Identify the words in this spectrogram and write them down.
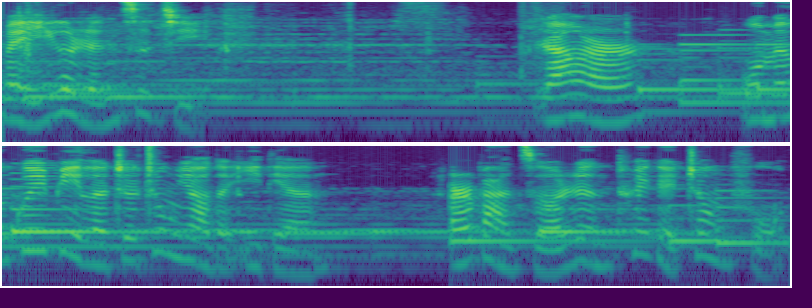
每一个人自己。然而，我们规避了这重要的一点，而把责任推给政府、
